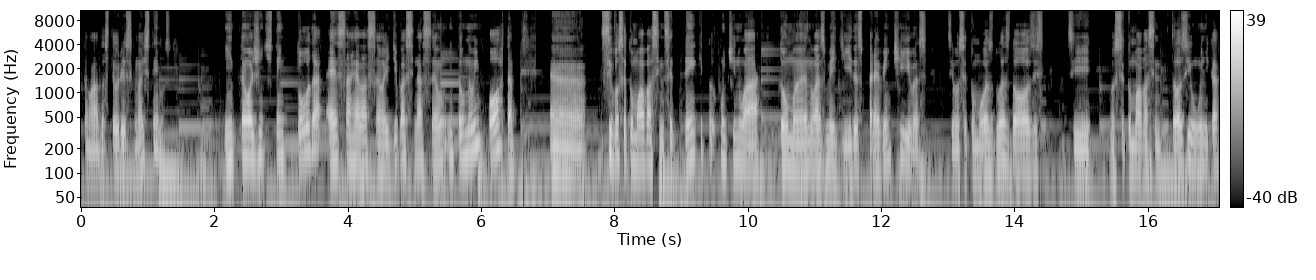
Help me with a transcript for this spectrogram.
Então, é uma das teorias que nós temos. Então, a gente tem toda essa relação aí de vacinação. Então, não importa uh, se você tomou a vacina, você tem que continuar tomando as medidas preventivas. Se você tomou as duas doses, se você tomou a vacina de dose única,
